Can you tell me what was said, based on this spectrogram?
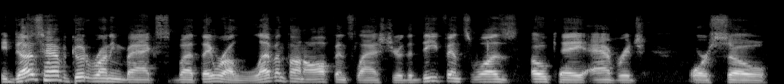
He does have good running backs, but they were 11th on offense last year. The defense was okay, average or so.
